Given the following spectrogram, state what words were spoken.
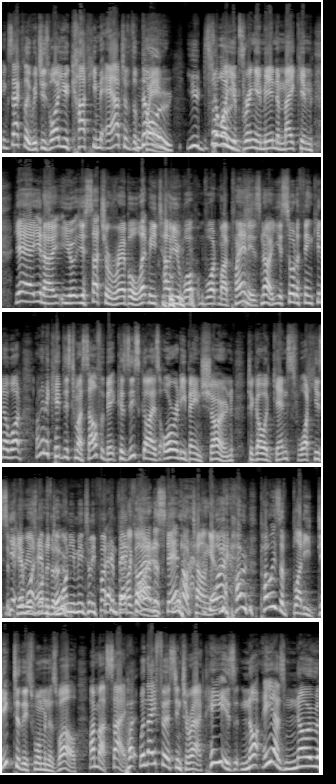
exactly. Which is why you cut him out of the No, plan. you It's not why you bring him in and make him, yeah, you know, you're, you're such a rebel. Let me tell you what, what my plan is. No, you sort of think, you know what, I'm going to keep this to myself a bit because this guy's already been shown to go against what his Yeah, superiors what want to? Do. monumentally fucking that- like. I understand not telling it. Poe is a bloody dick to this woman as well. I must say. Po- when they first interact, he is not. He has no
